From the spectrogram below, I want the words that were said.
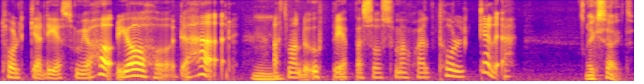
tolkar det som jag hör? Jag hör det här. Mm. Att man då upprepar så som man själv tolkar det. Exakt.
